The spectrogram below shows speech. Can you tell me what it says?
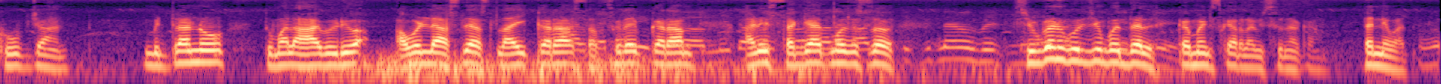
खूप छान. मित्रांनो तुम्हाला हा व्हिडिओ आवडला असल्यास लाईक करा सबस्क्राईब करा आणि सगळ्यात जसं शिवगण गुरुजीबद्दल कमेंट्स करायला विसरू नका. धन्यवाद.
